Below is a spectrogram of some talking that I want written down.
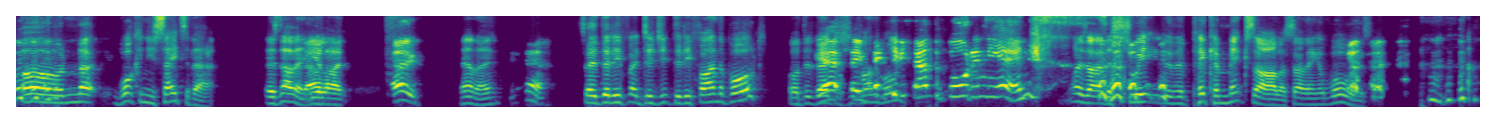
Oh no. What can you say to that? There's nothing. You're like, oh hello. yeah, So did he? Did you? Did he find the board? Or did they yeah. They find the board? eventually found the board in the end. What is that? The sweet, the pick and mix aisle or something at Woolworths.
